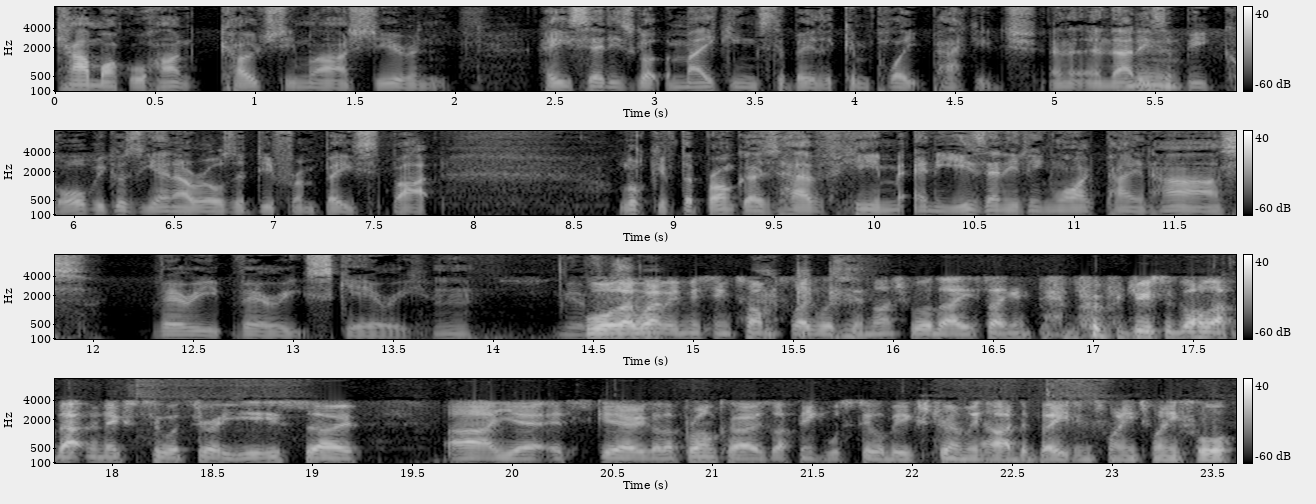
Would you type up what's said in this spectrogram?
Karmichael Hunt coached him last year, and he said he's got the makings to be the complete package, and and that mm. is a mm. big call because the NRL is a different beast. But look, if the Broncos have him and he is anything like Payne Haas, very very scary. Mm. Yeah, well, they won't be missing Tom Flegler too much, will they? If they can produce a goal like that in the next two or three years, so uh, yeah, it's scary. But the Broncos, I think, will still be extremely hard to beat in 2024.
